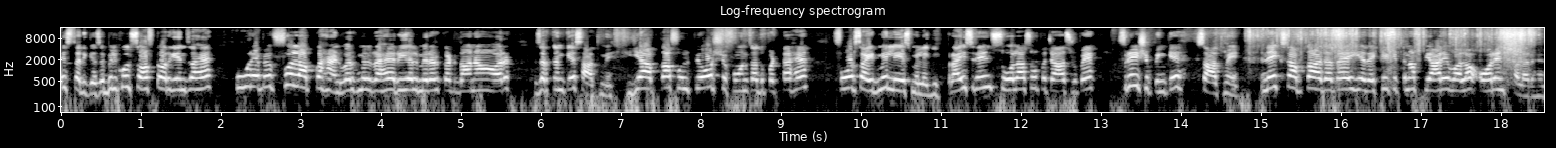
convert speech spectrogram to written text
इस तरीके से। बिल्कुल सॉफ्ट ऑर्गेन्जा है, पूरे पे फुल आपका हैंडवर्क मिल रहा है रियल मिरर कटदाना और जरकन के साथ में। ये आपका फुल प्योर शिफोन का दुपट्टा है फोर साइड में लेस मिलेगी। प्राइस रेंज सोलह सौ पचास रुपए फ्री शिपिंग के साथ में। नेक्स्ट आपका आ जाता है, ये देखिए कितना प्यारे वाला ऑरेंज कलर है।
